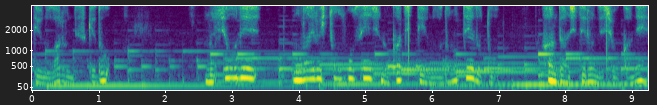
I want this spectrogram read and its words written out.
ていうのがあるんですけど、無償でもらえる人の選手の価値っていうのはどの程度と判断してるんでしょうかね。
